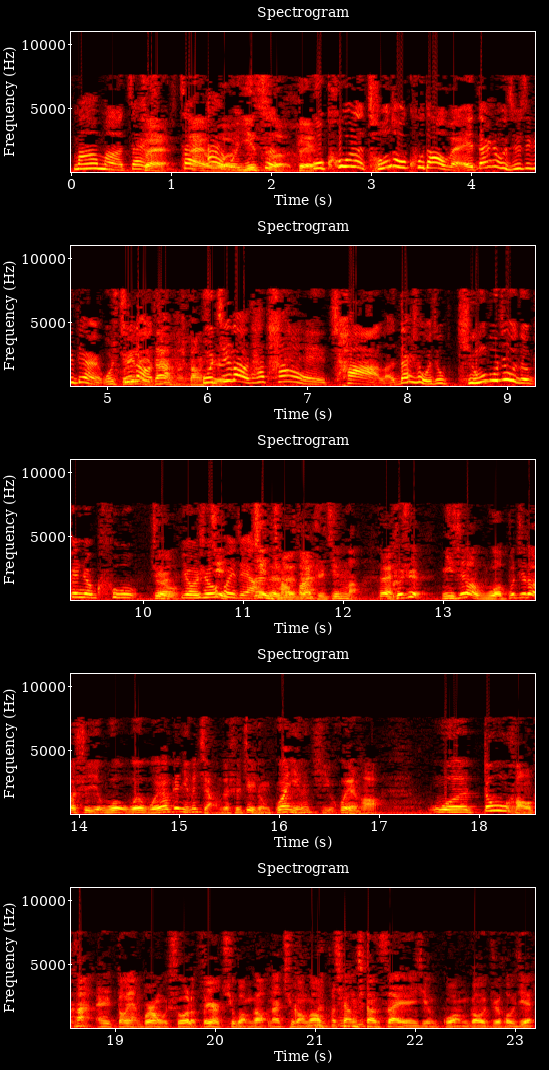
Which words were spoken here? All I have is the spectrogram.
妈妈再再再爱爱我一次对我哭了，从头哭到尾。但是我觉得这个电影，我知道催泪弹嘛它当，时我知道它太差了，但是我就停不住的跟着哭，就是有时候会这样。进场发纸巾嘛。对可是你知道，我不知道是我我我要跟你们讲的是这种观影体会哈。我都好看，哎，导演不让我说了，非要去广告，那去广告，锵锵三人行，广告之后见。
